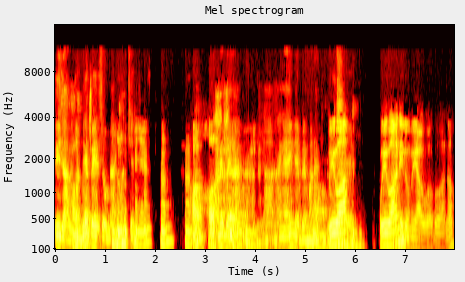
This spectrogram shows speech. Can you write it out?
သိကြပြီဆိုနေပဲစုံနိုင်မှာဖြစ်နေဟုတ်ဟုတ်နေပဲတိုင်းမှာဟာနိုင်ငံရေးနေပဲမှာလည်းဝေဝါဝေဝါနေလို့မရဘူးပေါ့ကွာနော်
